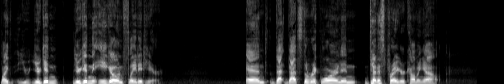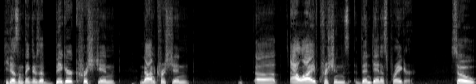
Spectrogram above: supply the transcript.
Like you, you're getting you're getting the ego inflated here. And that that's the Rick Warren and Dennis Prager coming out. He doesn't think there's a bigger Christian, non Christian uh, ally of Christians than Dennis Prager. So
